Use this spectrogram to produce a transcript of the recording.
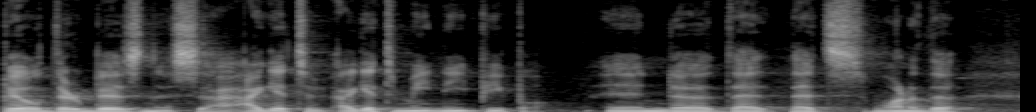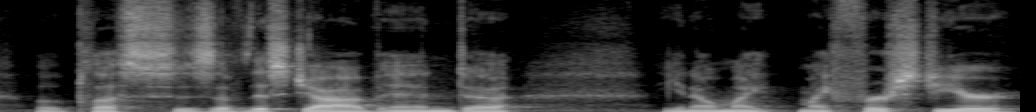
build their business. I get to I get to meet neat people, and uh, that that's one of the uh, pluses of this job. And uh, you know, my my first year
